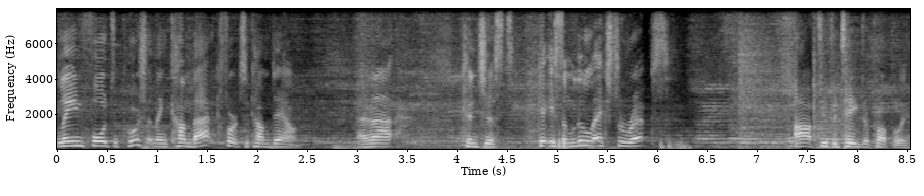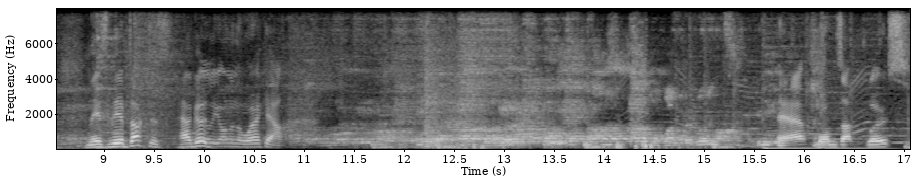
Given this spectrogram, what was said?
lean forward to push and then come back for it to come down. And that can just get you some little extra reps after you fatigued it properly. And these are the abductors. How good? Early on in the workout. Yeah, warms up glutes.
